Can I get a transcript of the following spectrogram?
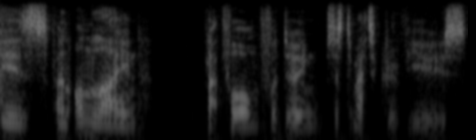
is an online platform for doing systematic reviews,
